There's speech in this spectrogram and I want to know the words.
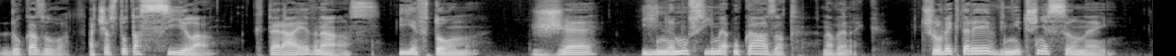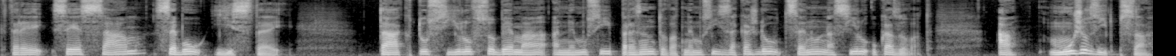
dokazovat. A často ta síla, která je v nás, je v tom, že ji nemusíme ukázat na venek. Člověk, který je vnitřně silný, který si je sám sebou jistý, tak tu sílu v sobě má a nemusí prezentovat, nemusí za každou cenu na sílu ukazovat. A můžu vzít psa,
